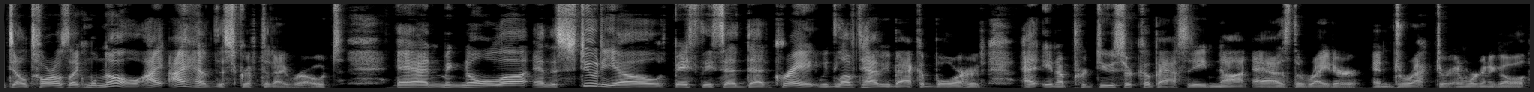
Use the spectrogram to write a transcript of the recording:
Del Toro's like well no I I have the script that I wrote. And Mignola and the studio basically said that great we'd love to have you back aboard at, in a producer capacity not as the writer and director and we're going to go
